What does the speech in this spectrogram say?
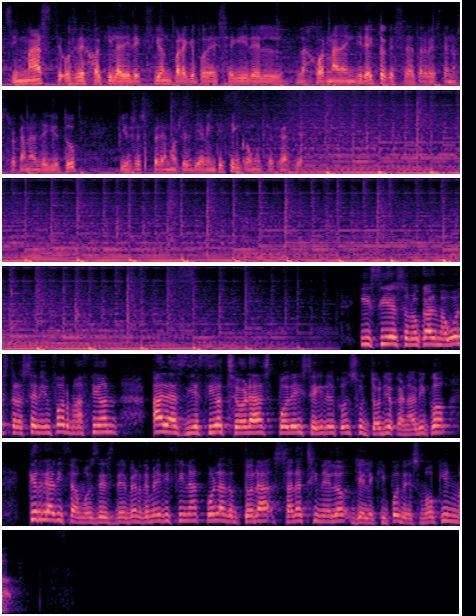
Sin más, os dejo aquí la dirección para que podáis seguir la jornada en directo, que será a través de nuestro canal de YouTube, y os esperemos el día 25. Muchas gracias. Y si eso no calma vuestra sed de información, a las 18 horas podéis seguir el consultorio canábico que realizamos desde Verde Medicina con la doctora Sara Chinelo y el equipo de Smoking Map.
